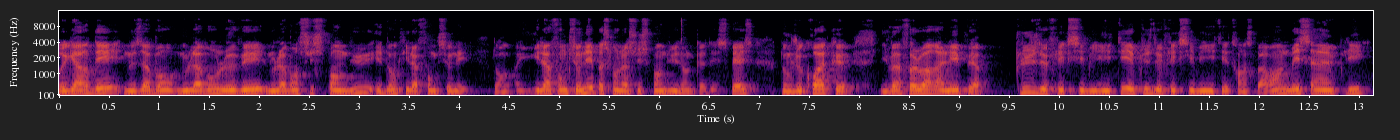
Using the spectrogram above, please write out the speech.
regardez, nous l'avons levé, nous l'avons suspendu et donc il a fonctionné. Donc il a fonctionné parce qu'on l'a suspendu dans le cas d'espèce. Donc je crois qu'il va falloir aller vers plus de flexibilité et plus de flexibilité transparente, mais ça implique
